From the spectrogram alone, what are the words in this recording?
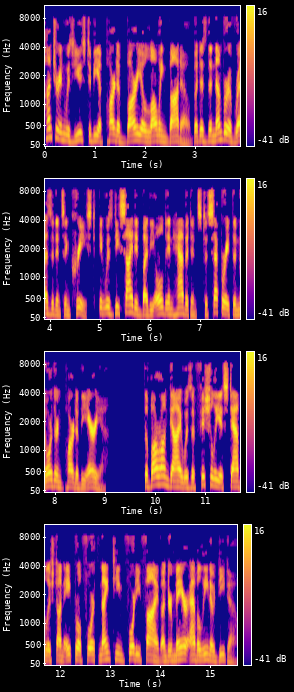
Punturin was used to be a part of Barrio Lawang Bato but as the number of residents increased, it was decided by the old inhabitants to separate the northern part of the area. The barangay was officially established on April 4, 1945 under Mayor Avelino Dito.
